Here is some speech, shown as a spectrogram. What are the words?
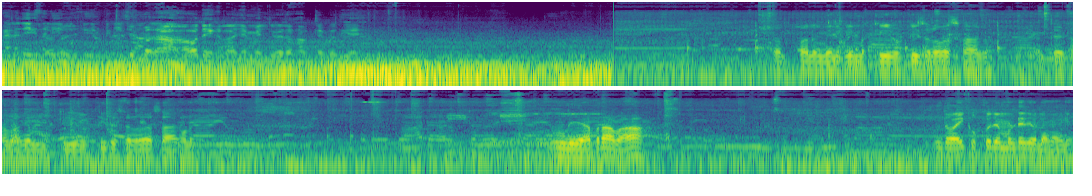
ਪਹਿਲਾਂ ਦੇਖਦਾ ਨਹੀਂ ਮੱਕੀ ਰੋਟੀ ਨਾਲ ਜੇ ਸਾਗ। ਮਗਾ ਉਹ ਦੇਖ ਲਾ ਜੇ ਮਿਲ ਜਵੇ ਤਾਂ ਸਭ ਤੋਂ ਵਧੀਆ ਹੈ ਆਪਾਂ ਨੂੰ ਮਿਲ ਗਈ ਮੱਕੀ ਰੋਟੀ ਸਰੋਂ ਦਾ ਸਾਗ। ਇੱਥੇ ਖਾਵਾਂਗੇ ਮੱਕੀ ਰੋਟੀ ਤੇ ਸਰੋਂ ਦਾ ਸਾਗ ਹੁਣ। ਲਿਆ ਭਰਾਵਾ। ਦਵਾਈ ਕੁੱਕੂ ਦੇ ਮੁੰਡੇ ਦੇ ਲਵਾਂਗੇ।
